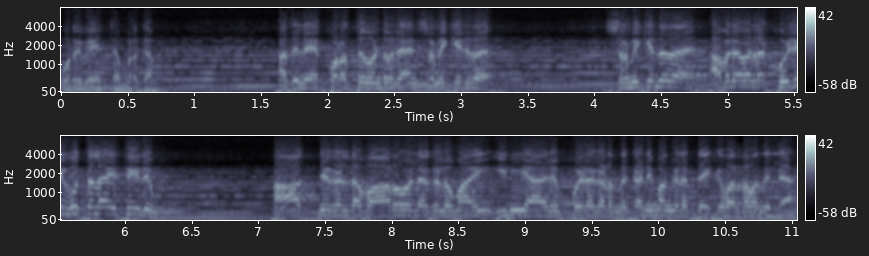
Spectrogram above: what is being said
മുറിവേറ്റ മൃഗം. അതിനെ പുറത്തു കൊണ്ടുവരാൻ ശ്രമിക്കരുത്. ശ്രമിക്കുന്നത് അവരവരുടെ കുഴികുത്തലായി തീരും. ആജ്ഞകളുടെ വാറോലകളുമായി ഇനി ആരും പുഴ കടന്ന് കണിമംഗലത്തേക്ക് വരണമെന്നില്ല.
